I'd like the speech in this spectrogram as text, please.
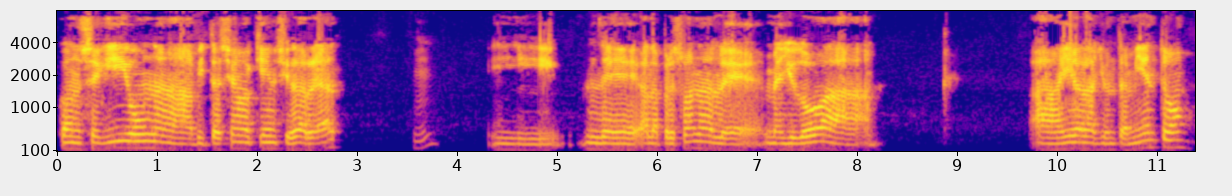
conseguí una habitación aquí en Ciudad Real ¿Mm? y le, a la persona le me ayudó a, a ir al ayuntamiento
